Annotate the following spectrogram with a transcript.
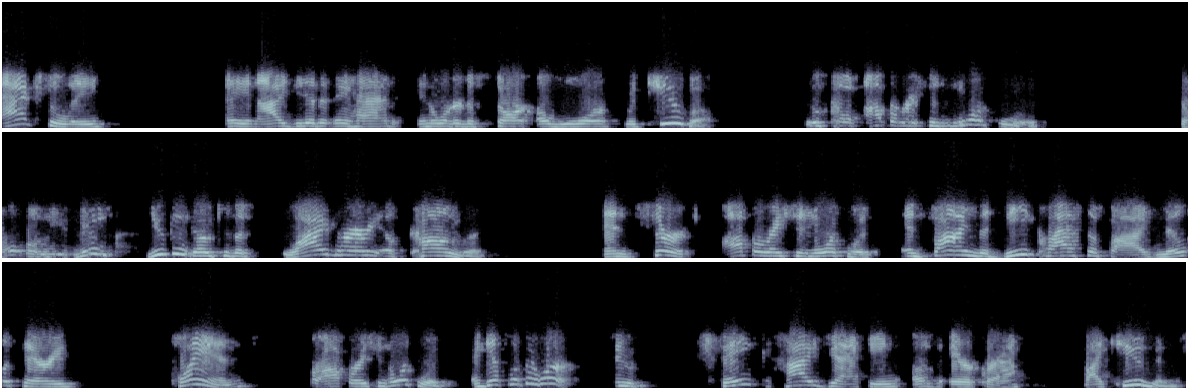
actually an idea that they had in order to start a war with Cuba. It was called Operation Northwood. Don't believe me. You can go to the Library of Congress and search Operation Northwood and find the declassified military plans for Operation Northwood. And guess what they were? To fake hijacking of aircraft by Cubans.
